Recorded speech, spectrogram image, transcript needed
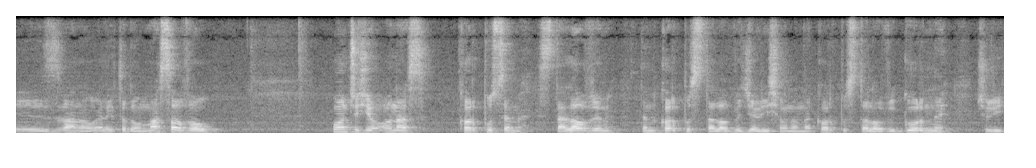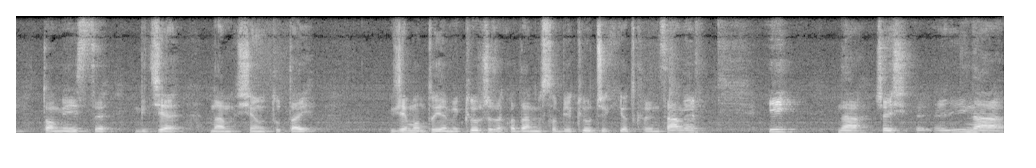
e, zwaną elektrodą masową. Łączy się ona z korpusem stalowym. Ten korpus stalowy dzieli się nam na korpus stalowy górny, czyli to miejsce, gdzie nam się tutaj, gdzie montujemy klucze, zakładamy sobie kluczyk i odkręcamy. I na część, i na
